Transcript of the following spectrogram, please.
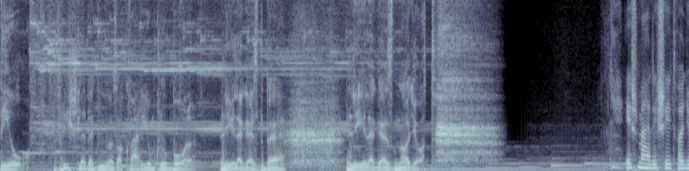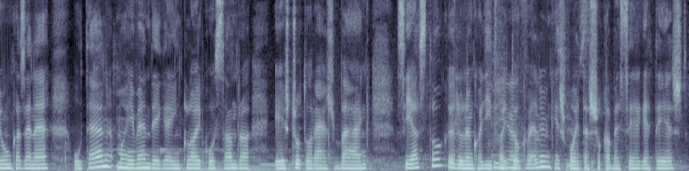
Rádió. Friss levegő az Akvárium Klubból. Lélegezd be, lélegezd nagyot. És már is itt vagyunk a zene után. Mai vendégeink Lajkó Szandra és Csutorás Bánk. Sziasztok, örülünk, hogy itt Sziasztok. vagytok velünk, és folytassuk a beszélgetést.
